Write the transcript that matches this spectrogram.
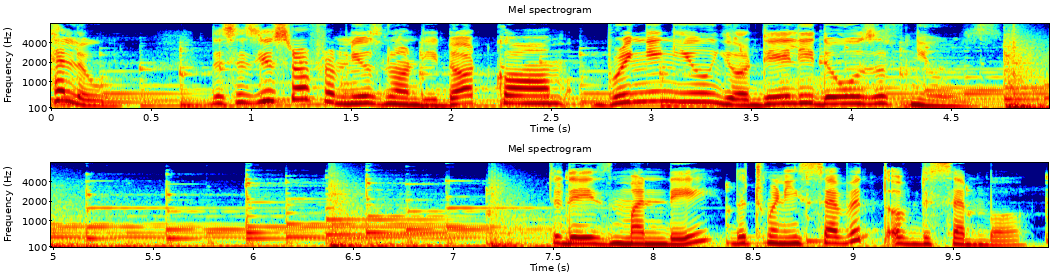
Hello, this is Yusra from newslaundry.com bringing you your daily dose of news. Today is Monday, the 27th of December.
